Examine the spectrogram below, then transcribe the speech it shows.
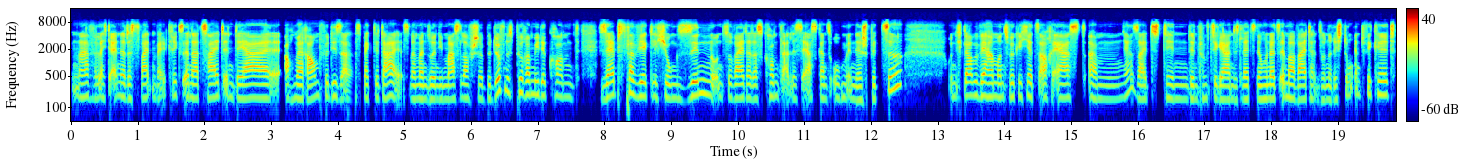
na, vielleicht Ende des Zweiten Weltkriegs in einer Zeit, in der auch mehr Raum für diese Aspekte da ist. Wenn man so in die Maslow'sche Bedürfnispyramide kommt, Selbstverwirklichung, Sinn und so weiter, das kommt alles erst ganz oben in der Spitze. Und ich glaube, wir haben uns wirklich jetzt auch erst ähm, ja, seit den, den 50er Jahren des letzten Jahrhunderts immer weiter in so eine Richtung entwickelt.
